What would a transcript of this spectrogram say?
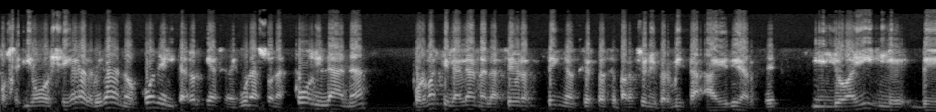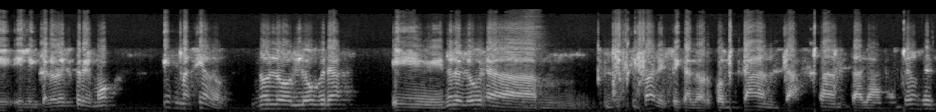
o, sea, o llegar al verano con el calor que hace en algunas zonas con lana, por más que la lana, las hebras tengan cierta separación y permita airearse y lo aísle del calor extremo, es demasiado. No lo logra, eh, no lo logra um, disipar ese calor con tanta, tanta lana. Entonces,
